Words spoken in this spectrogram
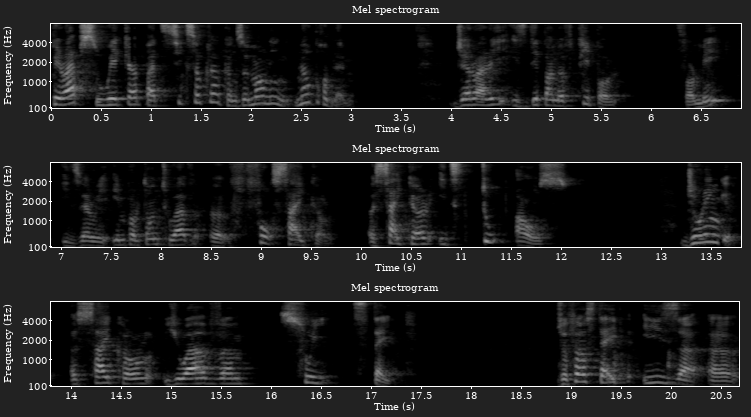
Perhaps you wake up at 6 o'clock in the morning, no problem generally it depends of people. For me, it's very important to have a full cycle. A cycle is two hours. During a cycle, you have um, three steps. The first step is uh, uh,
